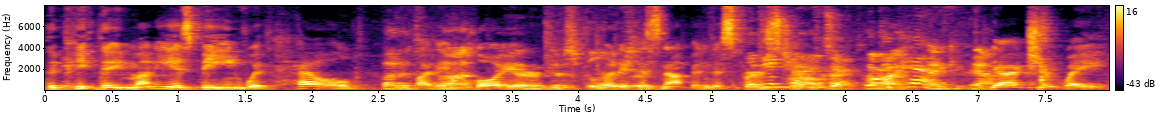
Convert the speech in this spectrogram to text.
The, pe- the money is being withheld But it's by the not employer, being dispersed. but it has not been It dispersed yet. Judge, it All right, thank you, Yeah, yeah. actually, wait.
